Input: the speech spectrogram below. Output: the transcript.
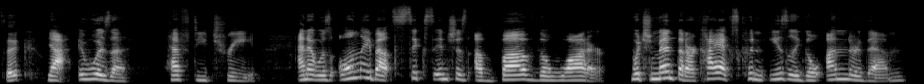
thick. Yeah, it was a hefty tree. And it was only about six inches above the water, which meant that our kayaks couldn't easily go under them.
